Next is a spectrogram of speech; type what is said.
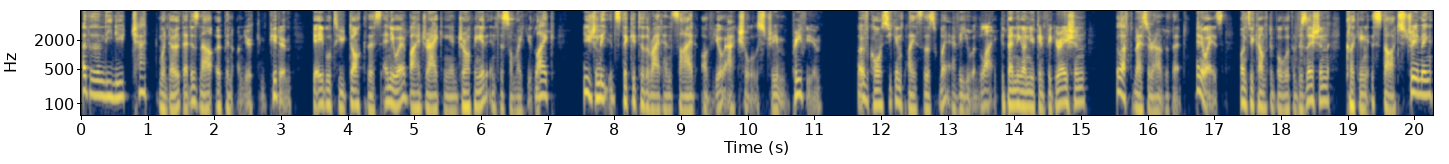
other than the new chat window that is now open on your computer. You're able to dock this anywhere by dragging and dropping it into somewhere you'd like. Usually it's stick it to the right hand side of your actual stream preview. But of course you can place this wherever you would like. Depending on your configuration, you'll have to mess around with it. Anyways, once you're comfortable with the position, clicking Start Streaming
